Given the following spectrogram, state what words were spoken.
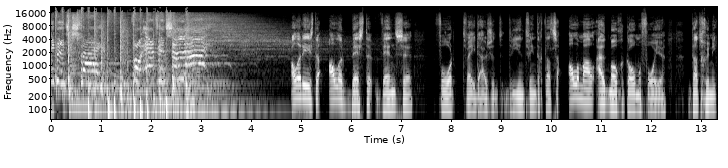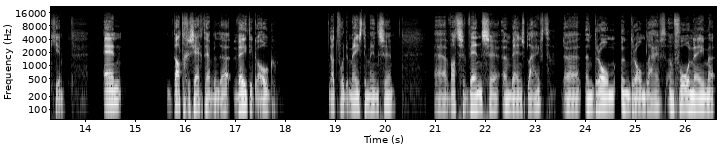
eventjes vrij voor Edwin Selij. Allereerst de allerbeste wensen voor 2023. Dat ze allemaal uit mogen komen voor je. Dat gun ik je. En dat gezegd hebbende, weet ik ook dat voor de meeste mensen eh, wat ze wensen een wens blijft. Eh, een droom een droom blijft. Een voornemen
